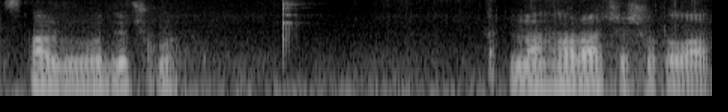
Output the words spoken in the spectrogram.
ставлю водичку на гарячий шоколад.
